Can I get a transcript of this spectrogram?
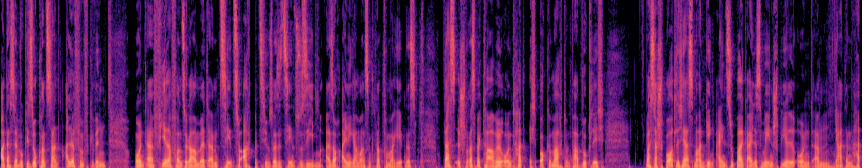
Aber dass wir wirklich so konstant alle fünf gewinnen und äh, vier davon sogar mit ähm, 10 zu 8 beziehungsweise 10 zu 7, also auch einigermaßen knapp vom Ergebnis. Das ist schon respektabel und hat echt Bock gemacht und war wirklich was das Sportliche erstmal anging, ein super geiles Main-Spiel und ähm, ja, dann hat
